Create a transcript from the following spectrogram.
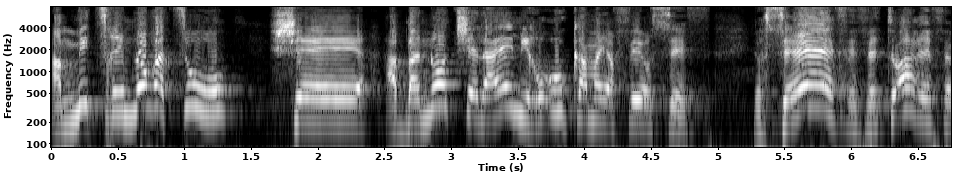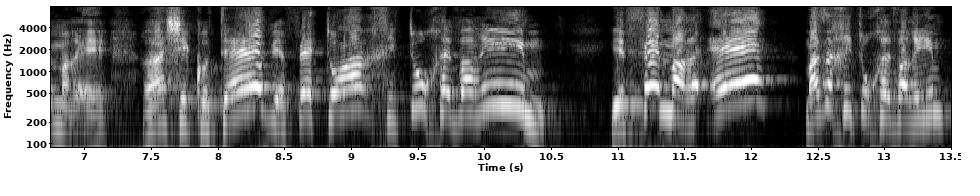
המצרים לא רצו שהבנות שלהם יראו כמה יפה יוסף. יוסף, יפה תואר, יפה מראה. רש"י כותב, יפה תואר, חיתוך איברים. יפה מראה, מה זה חיתוך איברים?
